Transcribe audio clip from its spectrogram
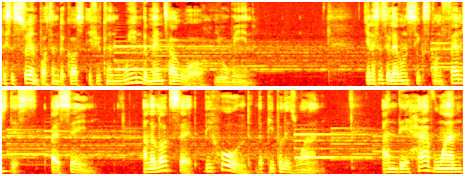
This is so important because if you can win the mental war, you win. Genesis 11:6 confirms this by saying, And the Lord said, Behold, the people is one, and they have one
